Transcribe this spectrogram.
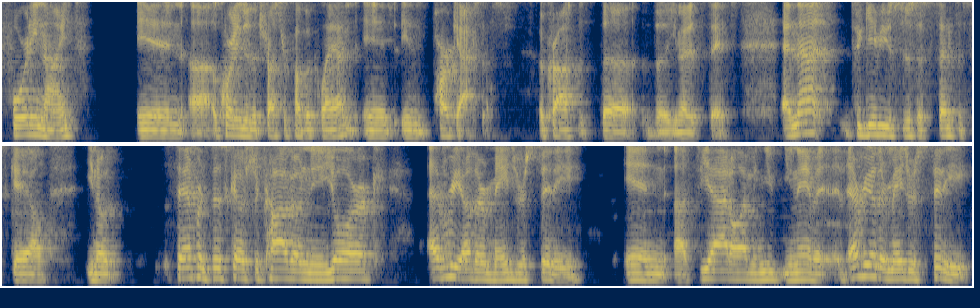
49th in, uh, according to the Trust for Public Land, in, in park access across the, the, the United States. And that, to give you just a sense of scale, you know, San Francisco, Chicago, New York, every other major city in uh, Seattle, I mean, you, you name it, every other major city,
